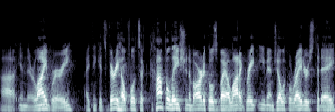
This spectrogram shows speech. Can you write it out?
uh, in their library. I think it's very helpful. It's a compilation of articles by a lot of great evangelical writers today.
